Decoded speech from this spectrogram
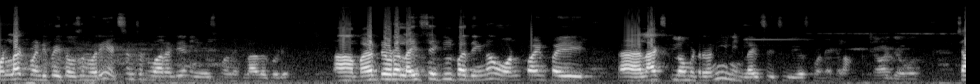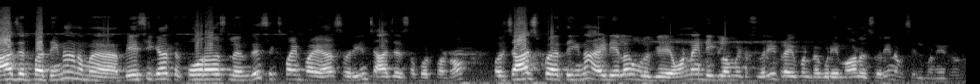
One lakh twenty five thousand வரையும் எக்ஸ்டென்ஷன் வாரண்டியாக நீங்கள் யூஸ் பண்ணிக்கலாம் அது கூட. பேட்டரியோட லைஃப் சைக்கிள் பார்த்தீங்கன்னா one point five lakhs kilometre வரையும் நீங்கள் லைஃப் சைக்கிள் யூஸ் பண்ணிக்கலாம். சார்ஜ் ஹவர்ஸ் சார்ஜர் பார்த்தீங்கன்னா நம்ம பேசிக்காக ஃபோர் ஹவர்ஸ்லேருந்து சிக்ஸ் பாயிண்ட் ஃபைவ் ஹவர்ஸ் வரையும் சார்ஜர் சப்போர்ட் பண்ணுறோம் ஒரு சார்ஜ் பார்த்தீங்கன்னா ஐடியாலாம் உங்களுக்கு ஒன் நைன்டி கிலோமீட்டர்ஸ் வரையும் ட்ரைவ் பண்ணுறக்கூடிய மாடல்ஸ் வரையும் நம்ம செல் பண்ணிடுறோம்.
